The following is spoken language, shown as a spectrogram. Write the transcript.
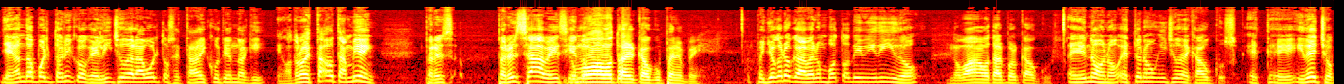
llegando a Puerto Rico, que el hecho del aborto se está discutiendo aquí. En otros estados también, pero él, pero él sabe, siendo, ¿Cómo va a votar el caucus PNP? pues yo creo que va a haber un voto dividido ¿No van a votar por caucus? eh, no, no, esto no es un hecho de caucus. Este, y de hecho,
